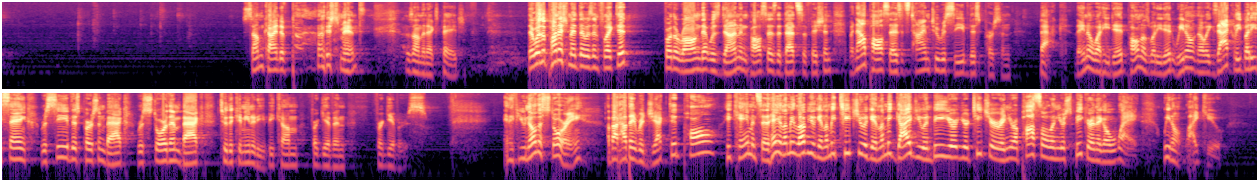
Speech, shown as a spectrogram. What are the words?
some kind of punishment. It was on the next page. There was a punishment that was inflicted for the wrong that was done, and Paul says that that's sufficient. But now Paul says it's time to receive this person back. They know what he did. Paul knows what he did. We don't know exactly, but he's saying, receive this person back, restore them back to the community, become forgiven forgivers. And if you know the story about how they rejected Paul, he came and said, Hey, let me love you again. Let me teach you again. Let me guide you and be your, your teacher and your apostle and your speaker. And they go, Wait, we don't like you.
